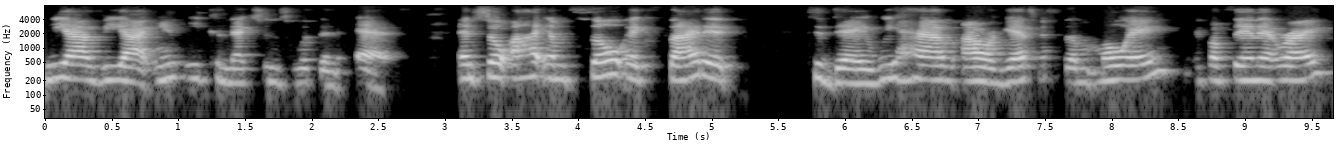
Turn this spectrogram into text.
V I V I N E connections with an S. And so I am so excited today. We have our guest, Mr. Moye, if I'm saying that right.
